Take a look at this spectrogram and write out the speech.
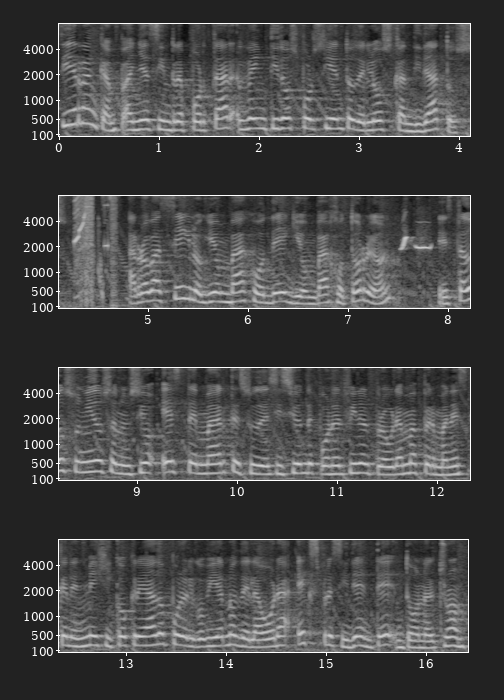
Cierran campaña sin reportar 22% de los candidatos. Arroba siglo-de-torreón. Estados Unidos anunció este martes su decisión de poner fin al programa Permanezcan en México creado por el gobierno del ahora expresidente Donald Trump.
